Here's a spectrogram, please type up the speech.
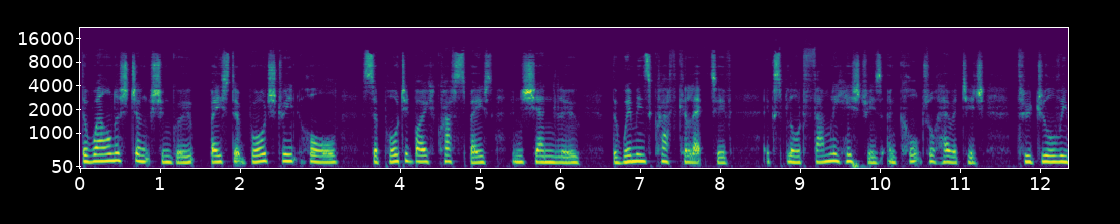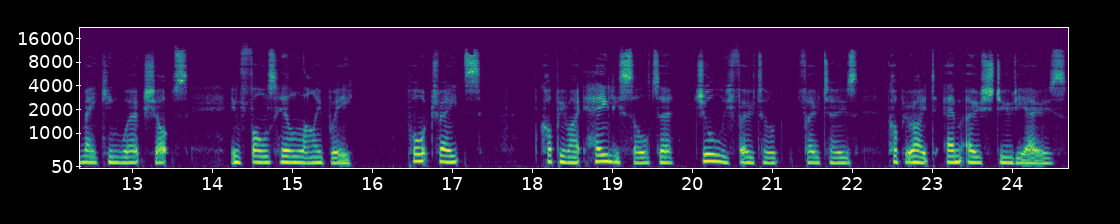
The Wellness Junction Group, based at Broad Street Hall, supported by Craftspace and Shenlu, the Women's Craft Collective, explored family histories and cultural heritage through jewellery making workshops in Foleshill Library. Portraits, copyright Hayley Salter, jewellery photo, photos, copyright MO Studios.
